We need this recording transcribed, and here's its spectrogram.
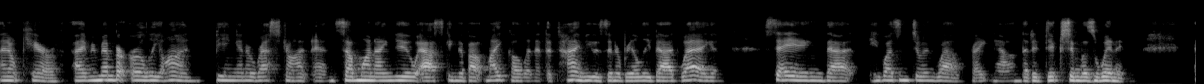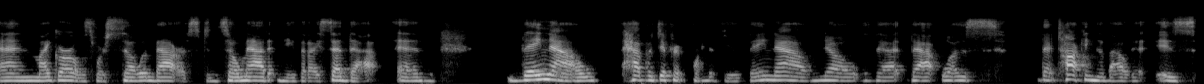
I don't care. I remember early on being in a restaurant and someone I knew asking about Michael, and at the time he was in a really bad way and saying that he wasn't doing well right now and that addiction was winning. And my girls were so embarrassed and so mad at me that I said that. And they now have a different point of view. They now know that that was that talking about it is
